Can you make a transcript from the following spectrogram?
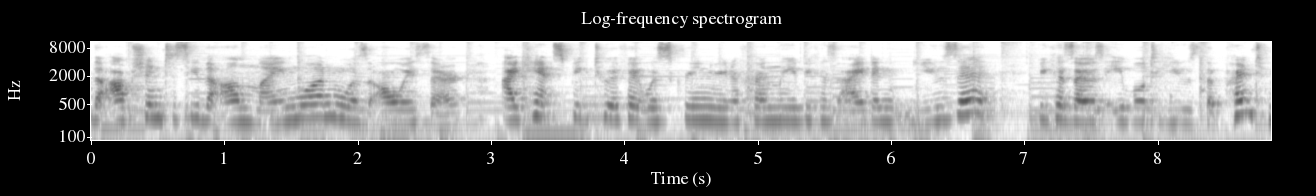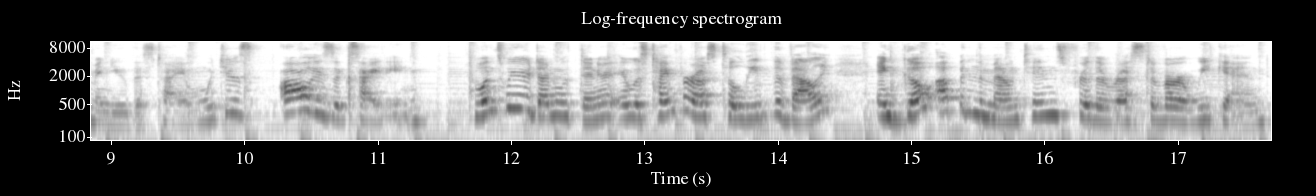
the option to see the online one was always there. I can't speak to if it was screen reader friendly because I didn't use it because I was able to use the print menu this time, which is always exciting. Once we were done with dinner, it was time for us to leave the valley and go up in the mountains for the rest of our weekend.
